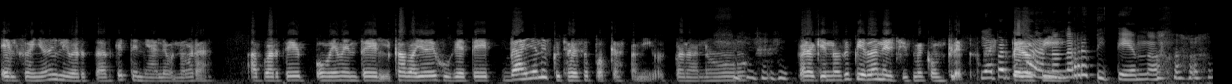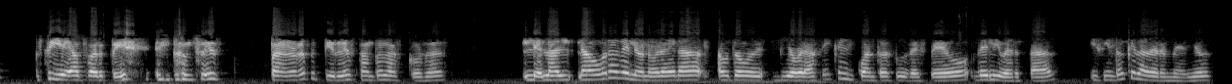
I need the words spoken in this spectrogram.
el sueño de libertad que tenía Leonora. Aparte, obviamente, el caballo de juguete, vayan a escuchar ese podcast, amigos, para no, para que no se pierdan el chisme completo. Y aparte Pero para no andar repitiendo. sí, aparte. Entonces, para no repetirles tanto las cosas, la, la obra de Leonora era autobiográfica en cuanto a su deseo de libertad y siento que la de Remedios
